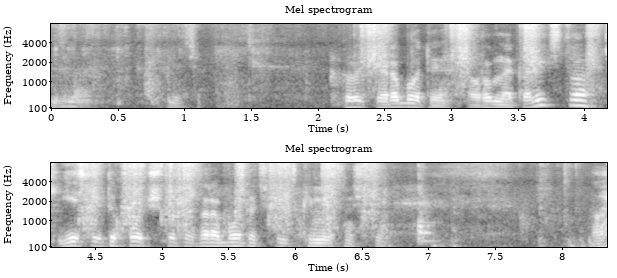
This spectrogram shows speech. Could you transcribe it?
Не знаю. Видите. Короче, работы огромное количество. Если ты хочешь что-то заработать в сельской местности, а,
